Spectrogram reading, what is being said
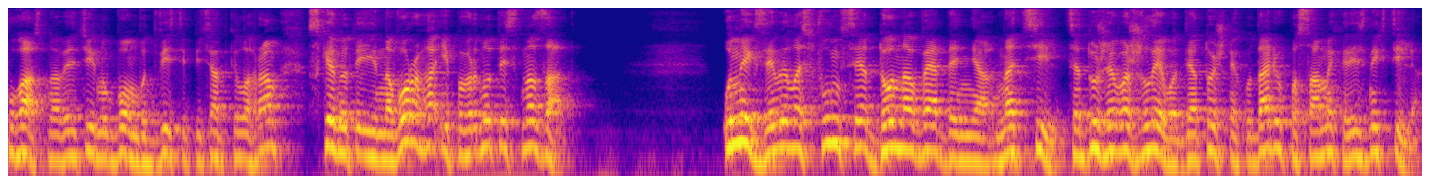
фугасну авіаційну бомбу 250 кг, скинути її на ворога і повернутися назад. У них з'явилась функція до наведення на ціль. Це дуже важливо для точних ударів по самих різних цілях.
